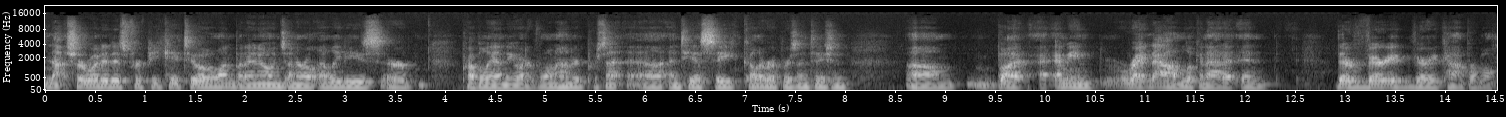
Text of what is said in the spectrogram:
not sure what it is for PK201, but I know in general LEDs are probably on the order of 100% uh, NTSC color representation. Um, but I mean, right now I'm looking at it and they're very, very comparable.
